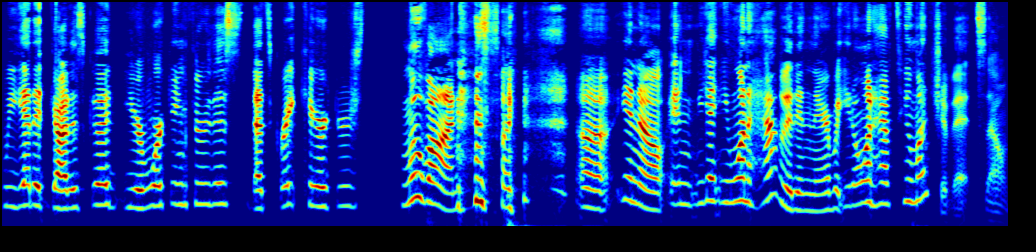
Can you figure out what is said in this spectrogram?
We get it. God is good. You're working through this. That's great characters. Move on. it's like, uh, you know, and yet you want to have it in there, but you don't want to have too much of it. So,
